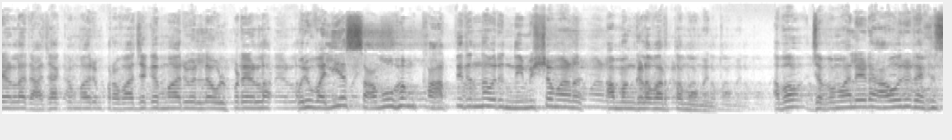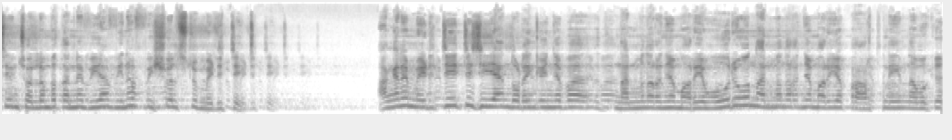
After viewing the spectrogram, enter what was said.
ഉൾപ്പെടെയുള്ള രാജാക്കന്മാരും പ്രവാചകന്മാരും എല്ലാം ഉൾപ്പെടെയുള്ള ഒരു വലിയ സമൂഹം കാത്തിരുന്ന ഒരു നിമിഷമാണ് ആ മംഗളവാർത്ത മോമെന്റ് അപ്പോ ജപമാലയുടെ ആ ഒരു രഹസ്യം ചൊല്ലുമ്പോൾ തന്നെ we have enough visuals to meditate അങ്ങനെ മെഡിറ്റേറ്റ് ചെയ്യാൻ തുടങ്ങി കഴിഞ്ഞപ്പോ നന്മ നിറഞ്ഞ മറിയം ഓരോ നന്മ നിറഞ്ഞ മറിയ പ്രാർത്ഥനയും നമുക്ക്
